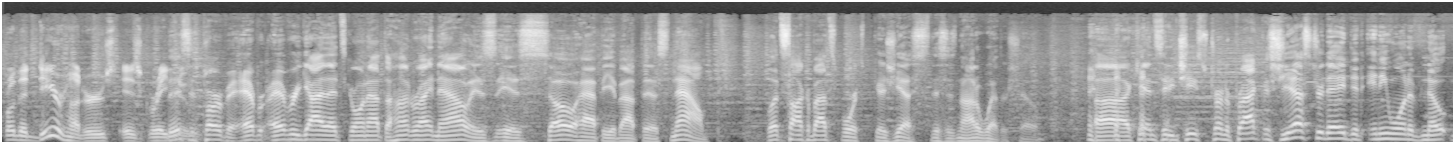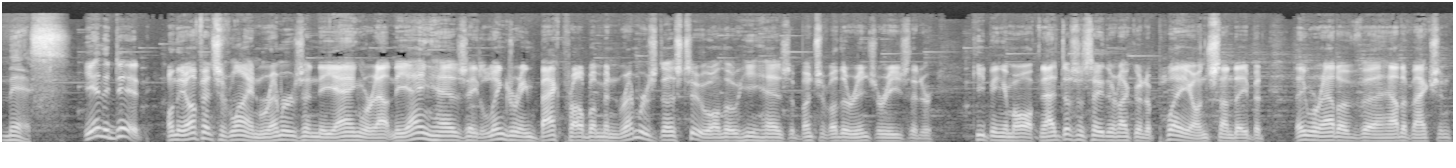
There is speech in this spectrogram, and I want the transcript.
for the deer hunters is great This news. is perfect. Every, every guy that's going out to hunt right now is is so happy about this. Now, let's talk about sports because yes, this is not a weather show. Uh, Kansas City Chiefs returned to practice yesterday. Did anyone of note miss? Yeah, they did. On the offensive line, Remmers and Niang were out. Niang has a lingering back problem, and Remmers does too, although he has a bunch of other injuries that are keeping him off. Now, it doesn't say they're not going to play on Sunday, but they were out of uh, out of action.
